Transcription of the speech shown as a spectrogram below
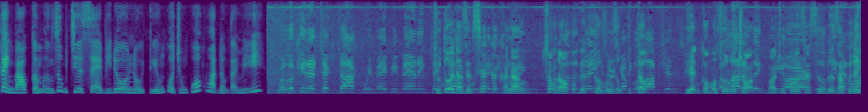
cảnh báo cấm ứng dụng chia sẻ video nổi tiếng của Trung Quốc hoạt động tại Mỹ. Chúng tôi đang xem xét các khả năng, trong đó có việc cấm ứng dụng TikTok. Hiện có một số lựa chọn và chúng tôi sẽ sớm đưa ra quyết định.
